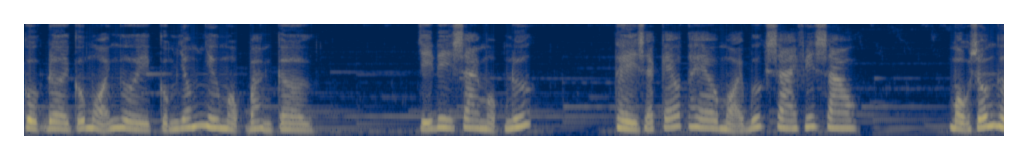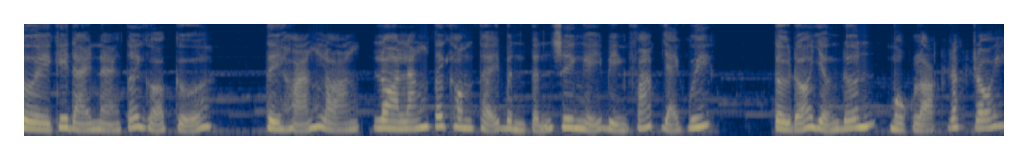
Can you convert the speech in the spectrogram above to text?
Cuộc đời của mỗi người cũng giống như một bàn cờ. Chỉ đi sai một nước thì sẽ kéo theo mọi bước sai phía sau. Một số người khi đại nạn tới gõ cửa thì hoảng loạn, lo lắng tới không thể bình tĩnh suy nghĩ biện pháp giải quyết từ đó dẫn đến một loạt rắc rối.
